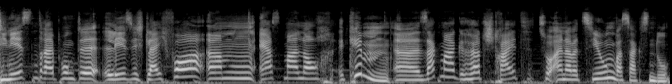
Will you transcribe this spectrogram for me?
Die nächsten drei Punkte lese ich gleich vor. Ähm, Erstmal noch Kim. Äh, sag mal, gehört Streit zu einer Beziehung? Was sagst du?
